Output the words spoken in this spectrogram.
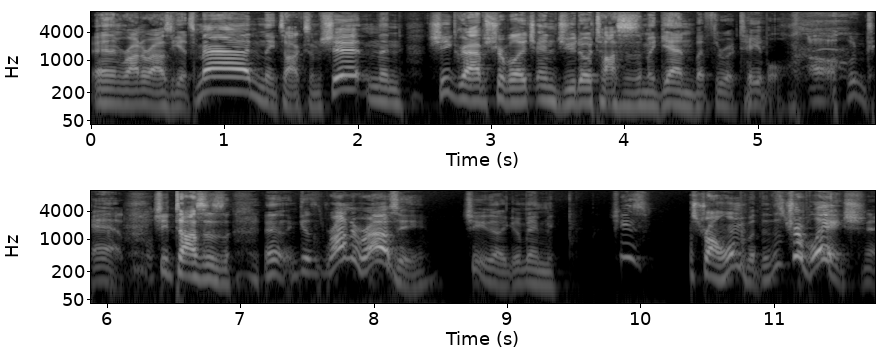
And then Ronda Rousey gets mad and they talk some shit. And then she grabs Triple H and judo tosses him again, but through a table. Oh damn. she tosses because Ronda Rousey, she like maybe she's a strong woman, but this is Triple H. Yeah.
